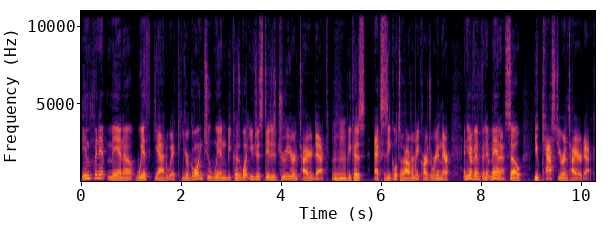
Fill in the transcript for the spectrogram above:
infinite mana with Gadwick, you're going to win because what you just did is drew your entire deck Mm-hmm. because X is equal to however many cards were in there, and you have infinite mana, so you cast your entire deck.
